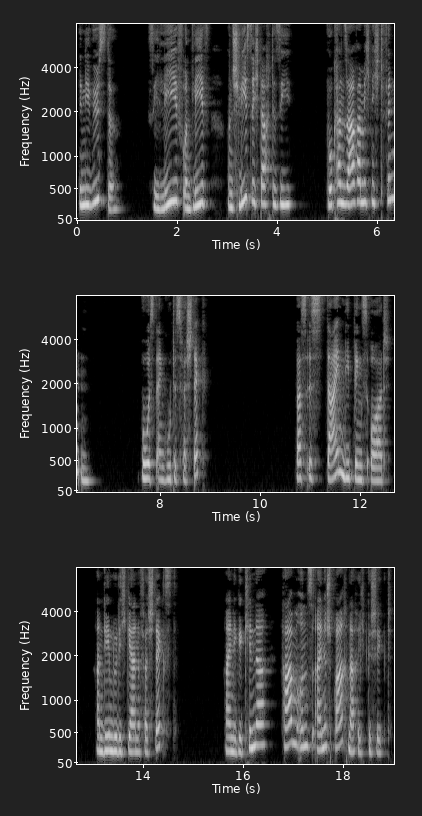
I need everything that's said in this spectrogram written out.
in die Wüste. Sie lief und lief, und schließlich dachte sie, wo kann Sarah mich nicht finden? Wo ist ein gutes Versteck? Was ist dein Lieblingsort, an dem du dich gerne versteckst? Einige Kinder haben uns eine Sprachnachricht geschickt.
